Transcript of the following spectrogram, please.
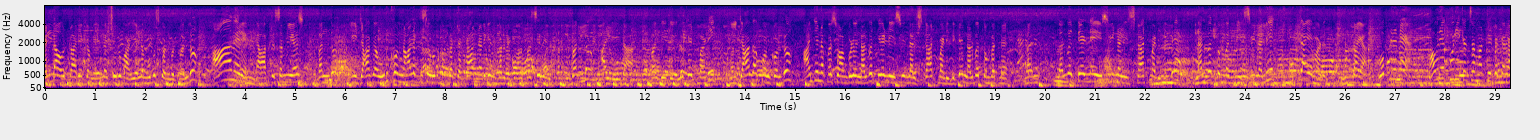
ಎಲ್ಲ ಅವ್ರ ಕಾರ್ಯಕ್ರಮ ಎಲ್ಲ ಶುರು ಮಾಡಿ ಎಲ್ಲ ಮುಗಿಸ್ಕೊಂಡ್ಬಿಟ್ಟು ಬಂದು ಆಮೇಲೆ ಆಫ್ಟರ್ ಸಮ್ ಬಂದು ಈ ಜಾಗ ಹುಡ್ಕೊಂಡು ನಾಲ್ಕು ದಿವಸ ಹುಡ್ಕೊಂಡು ಬರ್ತಾರೆ. ಕಾಲ್ನಡಿಗೆಯಲ್ಲಿ ಬರಬೇಕು ಬಸ್ಸಲ್ಲಿ ಬಂದು ಅಲ್ಲಿಂದ ಬಂದಿದ್ದು ಲೊಕೇಟ್ ಮಾಡಿ ಈ ಜಾಗ ಕೊಂಡ್ಕೊಂಡು ಆಂಜನಪ್ಪ ಸ್ವಾಮಿಗಳು ನಲವತ್ತೇಳನೇ ಇಸ್ವಿನಲ್ಲಿ ಸ್ಟಾರ್ಟ್ ಮಾಡಿದ್ದಕ್ಕೆ ನಲವತ್ತೊಂಬತ್ತನೇ ನಲ್ವತ್ತೇಳನೇ ಇಸ್ವಿನಲ್ಲಿ ಸ್ಟಾರ್ಟ್ ಮಾಡಿದ್ದಕ್ಕೆ ನಲವತ್ತೊಂಬತ್ತನೇ ಇಸ್ವಿನಲ್ಲಿ ಮುಕ್ತಾಯ ಮಾಡೋದು ಮುಕ್ತಾಯ. ಒಬ್ಬರನ್ನೇ ಅವರೇ ಕೂಲಿ ಕೆಲಸ ಮಾಡ್ತಿರ್ಬೇಕಾದ್ರೆ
